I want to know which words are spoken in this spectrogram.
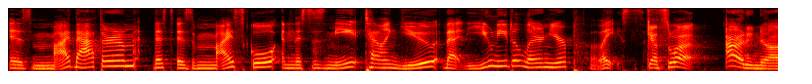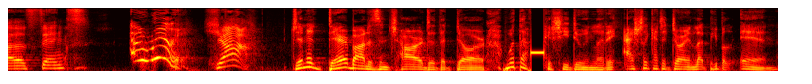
is my bathroom, this is my school, and this is me telling you that you need to learn your place. Guess what? I already know all those things. Oh, really? Yeah! Jenna Darabont is in charge of the door. What the f is she doing letting Ashley Katchadourian and let people in?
